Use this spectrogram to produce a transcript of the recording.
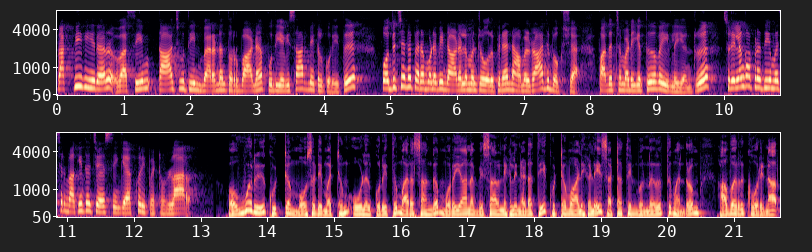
ரக்பி வீரர் வசீம் தாஜுதீன் மரணம் தொடர்பான புதிய விசாரணைகள் குறித்து பொதுஜன பெரமுனவின் நாடாளுமன்ற உறுப்பினர் நாமல் ராஜபக்ஷ பதற்றமடைய தேவையில்லை என்று ஸ்ரீலங்கா பிரதியமைச்சர் மஹிந்த ஜெயசிங்க குறிப்பிட்டுள்ளார். ஒவ்வொரு குற்றம் மோசடி மற்றும் ஊழல் குறித்தும் அரசாங்கம் முறையான விசாரணைகளை நடத்தி குற்றவாளிகளை சட்டத்தின் முன் நிறுத்தும் என்றும் அவர் கூறினார்.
